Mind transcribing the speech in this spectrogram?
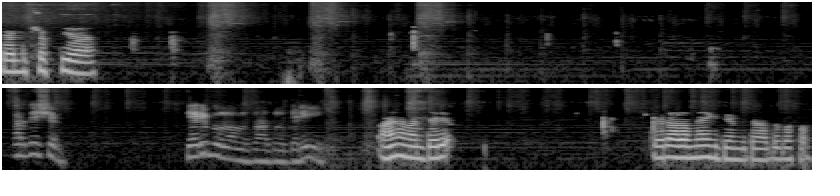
Geldi çöktü ya. Kardeşim. Deri bulmamız lazım. Deri. Aynen ben deri deri aramaya gidiyorum bir daha dur bakalım.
